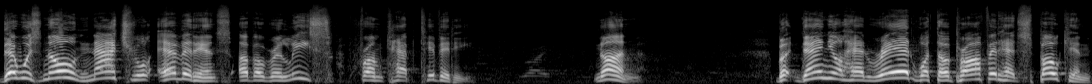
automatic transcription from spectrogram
There was no natural evidence of a release from captivity. None. But Daniel had read what the prophet had spoken,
